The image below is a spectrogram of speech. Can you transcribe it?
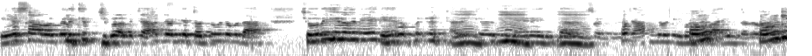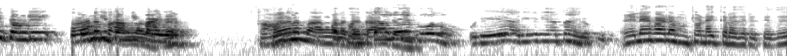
பேசாதவங்களுக்கு அந்த காஞ்சோண்டியை தொட்டு விட்டுவிட்டா சொருகிறதுலே நேரம் கதைக்கிறதுக்கு இருக்காதுன்னு. தொங்கி தொங்கி தொங்கி தொங்கி பட்டாலே போதும். ஒரே தான் இருக்கும். இலைகளும் சுனைக்கிறது இருக்குது.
